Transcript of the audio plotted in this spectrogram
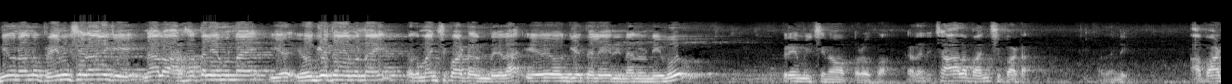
నీవు నన్ను ప్రేమించడానికి నాలో అర్హతలు ఏమున్నాయి యోగ్యతలు ఏమున్నాయి ఒక మంచి పాట ఉంది కదా ఏ యోగ్యత లేని నన్ను నీవు ప్రేమించినావు ప్రభు. కదండి చాలా మంచి పాట. కదండి ఆ పాట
